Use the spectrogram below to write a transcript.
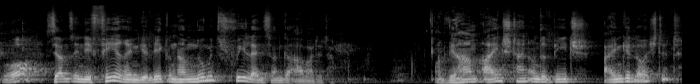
Wow. Sie haben es in die Ferien gelegt und haben nur mit Freelancern gearbeitet. Und wir haben Einstein on the Beach eingeleuchtet.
